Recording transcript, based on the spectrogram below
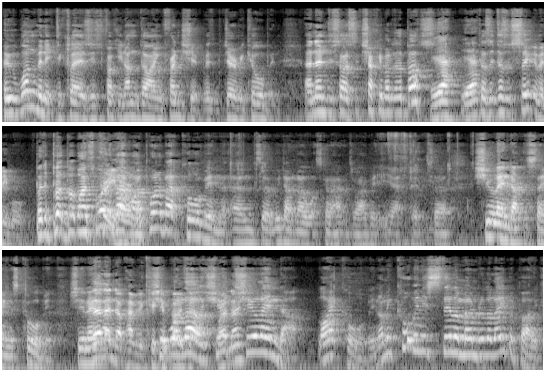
Who one minute declares his fucking undying friendship with Jeremy Corbyn, and then decides to chuck him under the bus. Yeah, yeah. because it doesn't suit him anymore. But but but my point about horrible. my point about Corbyn, and uh, we don't know what's going to happen to Abbott yet. But uh, she'll end up the same as Corbyn. She'll They'll end up having to kick she, Well, no, out, she'll, won't they? she'll end up like Corbyn. I mean, Corbyn is still a member of the Labour Party.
